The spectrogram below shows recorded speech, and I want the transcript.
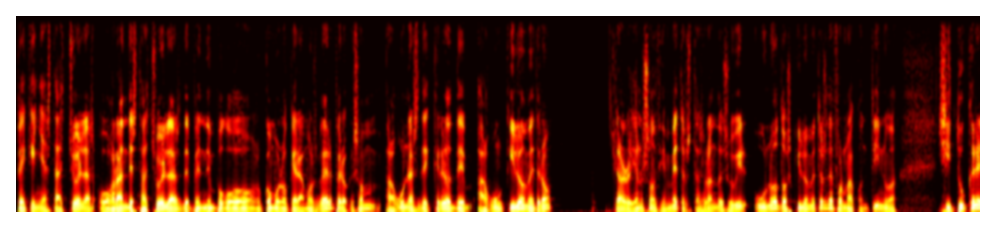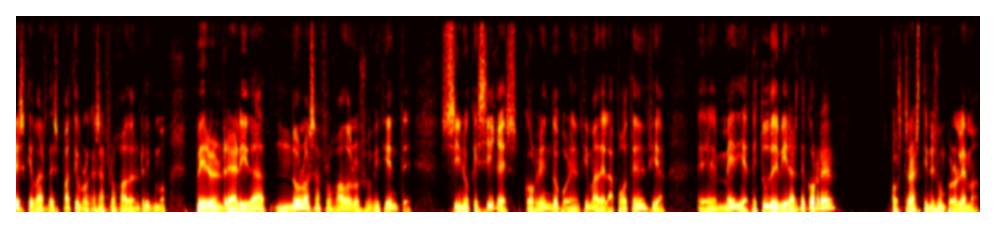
pequeñas tachuelas o grandes tachuelas, depende un poco cómo lo queramos ver, pero que son algunas de, creo, de algún kilómetro, Claro, ya no son 100 metros, estás hablando de subir 1 o 2 kilómetros de forma continua. Si tú crees que vas despacio porque has aflojado en ritmo, pero en realidad no lo has aflojado lo suficiente, sino que sigues corriendo por encima de la potencia eh, media que tú debieras de correr, ostras, tienes un problema,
